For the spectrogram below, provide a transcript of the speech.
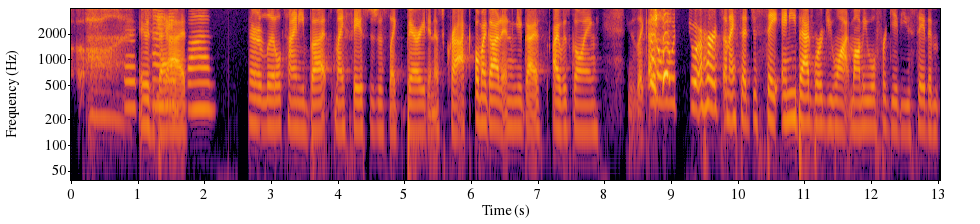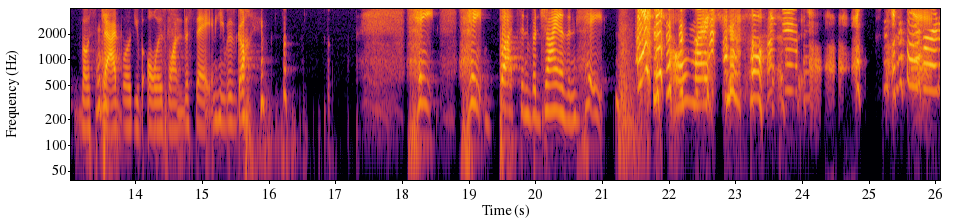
it They're was tiny bad. Their little tiny butts. My face was just like buried in his crack. Oh my god! And you guys, I was going. He was like, I don't know what to do. It hurts. And I said, just say any bad word you want. Mommy will forgive you. Say the most bad word you've always wanted to say. And he was going. hate, hate butts and vaginas and hate Oh my God. over and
